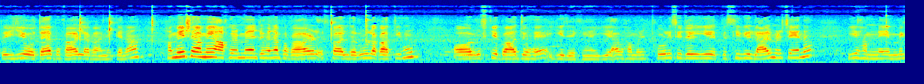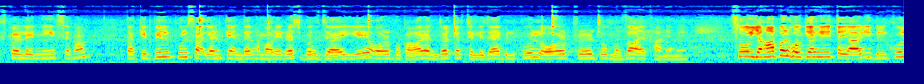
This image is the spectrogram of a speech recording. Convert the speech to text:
तो ये होता है भगाड़ लगाने के ना। हमेशा मैं आखिर में जो है ना भगाड़ इसका ज़रूर लगाती हूँ। और उसके बाद जो है ये देखें, ये अब हमें थोड़ी सी जो ये पिसी हुई लाल मिर्चें हैं ना, ये हमने मिक्स कर लेनी है इस तरह, ताकि बिल्कुल सालन के अंदर हमारे रच बस जाए ये और भगाड़ अंदर तक चले जाए बिल्कुल, और फिर जो मज़ा आए खाने में। सो so, यहाँ पर हो गया है तैयारी बिल्कुल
